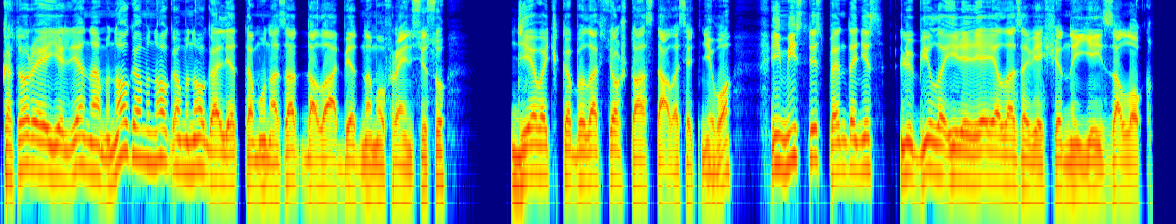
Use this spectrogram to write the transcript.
которые Елена много-много-много лет тому назад дала бедному Фрэнсису. Девочка была все, что осталось от него, и мистерис Пенденис любила и лелеяла завещанный ей залог.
